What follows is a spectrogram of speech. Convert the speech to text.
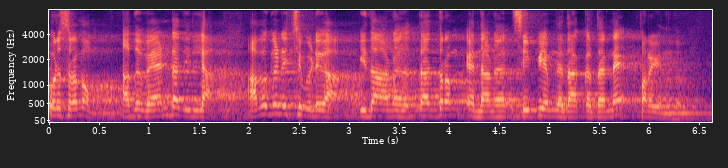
ഒരു ശ്രമം. അത് വേണ്ടതില്ല. അവഗണിച്ചു വിടുക. ഇതാണ് തന്ത്രം എന്നാണ് സി നേതാക്കൾ തന്നെ പറയുന്നത്.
